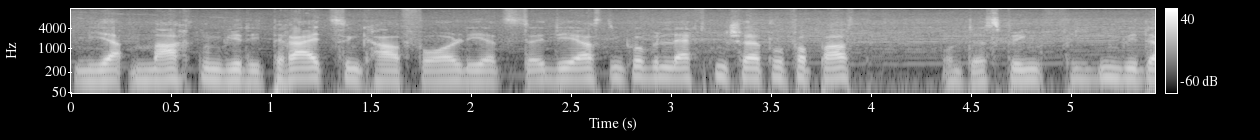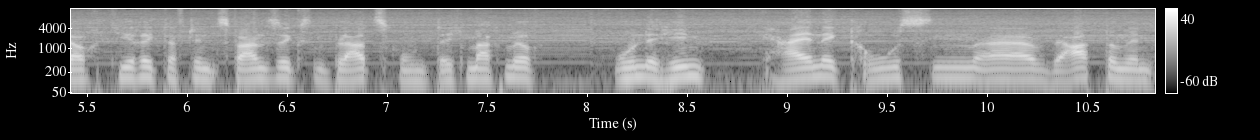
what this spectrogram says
Mir machen wir die 13k voll, jetzt die ersten Kurve leichten Shuttle verpasst und deswegen fliegen wir da auch direkt auf den 20. Platz runter. Ich mache mir auch ohnehin keine großen äh, Wertungen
